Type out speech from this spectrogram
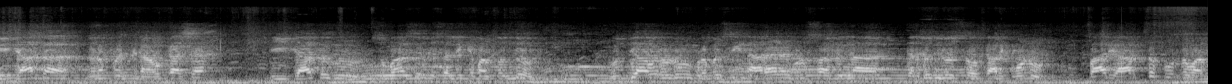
ಈ ಜಾತ ಗುಣಪಡಿಸಿನ ಅವಕಾಶ, ಈ ಜಾತಗೂ ಶುಭಾಶಯ ಸಲ್ಲಿಕೆ ಮಾಡಿಕೊಂಡು ಉದ್ಯಾವರರು, ಬ್ರಹ್ಮಶ್ರೀ ನಾರಾಯಣ ಗುರುಸ್ವಾಮಿಗಳ ಜನ್ಮದಿನೋತ್ಸವ ಕಾರ್ಯಕ್ರಮವನ್ನು ಭಾರಿ ಅರ್ಥಪೂರ್ಣವಾದ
